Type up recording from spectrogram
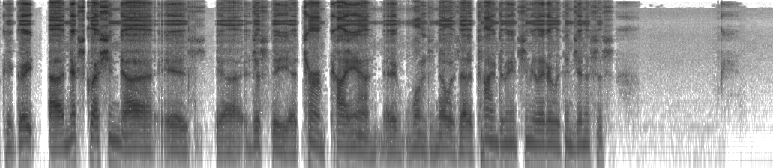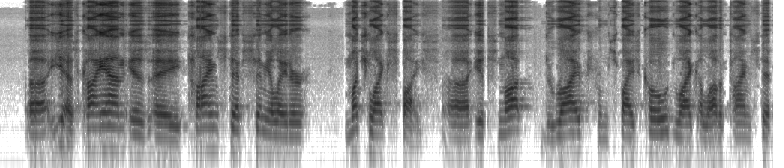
Okay, great. Uh, next question uh, is uh, just the uh, term Cayenne. I wanted to know, is that a time domain simulator within Genesys? yes, Cayenne is a time step simulator much like SPICE. it's not derived from SPICE code like a lot of time step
